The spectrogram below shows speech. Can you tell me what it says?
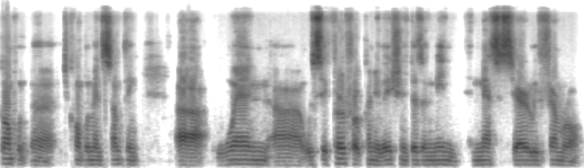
complement uh, to complement something. Uh, when uh, we say peripheral cannulation, it doesn't mean necessarily femoral.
